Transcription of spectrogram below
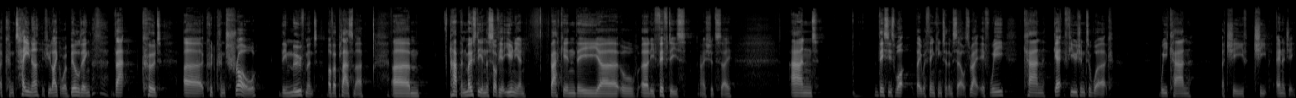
a container, if you like, or a building that could, uh, could control the movement of a plasma um, happened mostly in the Soviet Union back in the uh, ooh, early 50s, I should say. And this is what they were thinking to themselves right, if we can get fusion to work, we can achieve cheap energy.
